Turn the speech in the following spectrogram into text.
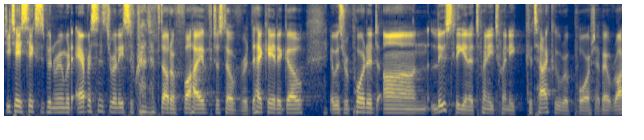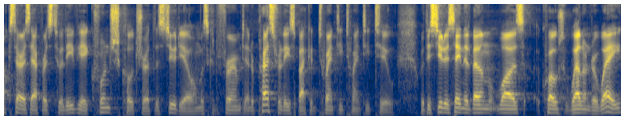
GTA 6 has been rumored ever since the release of Grand Theft Auto 5 just over a decade ago. It was reported on loosely in a 2020 Kotaku report about Rockstar's efforts to alleviate crunch culture at the studio and was confirmed in a press release back in 2022. With the studio saying the development was, quote, well underway.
